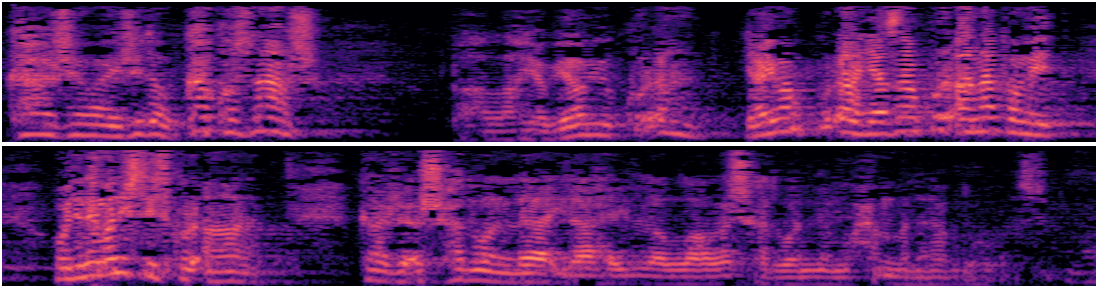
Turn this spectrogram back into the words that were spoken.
Kaže ovaj židov, kako znaš? Pa Allah je objavio Kur'an. Ja imam Kur'an, ja znam Kur'an na pamet. Ovdje nema ništa iz Kur'ana. Kaže, ašhadu an la ilaha illa Allah, ašhadu anna Muhammadan abduhu rasulullah.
